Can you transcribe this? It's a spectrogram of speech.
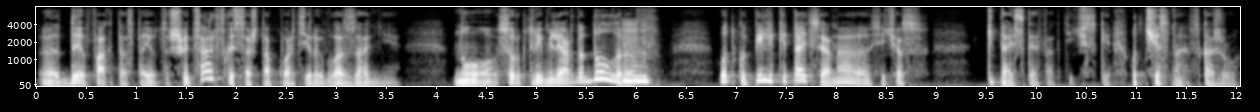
э, де-факто остается швейцарской со штаб-квартирой в Лозанне, но 43 миллиарда долларов mm-hmm. вот купили китайцы, она сейчас китайская фактически. Вот честно скажу,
